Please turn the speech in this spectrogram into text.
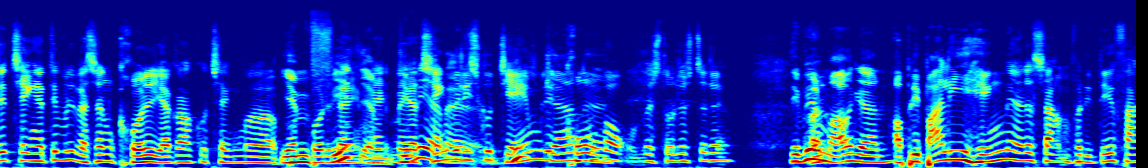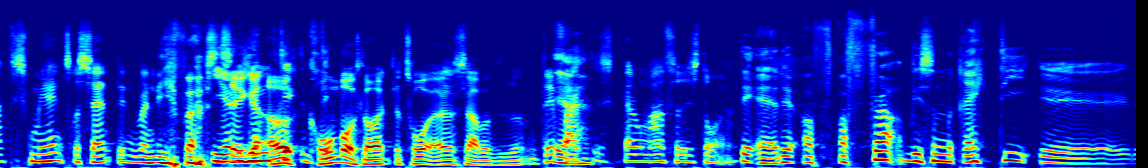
Det tænker jeg, det ville være sådan en krølle, jeg godt kunne tænke mig at Jamen på det fedt, i dag. Men, det men jeg tænkte, vi lige skulle jamme lidt gerne. Kronborg, hvis du har lyst til det. Det vil jeg Og- meget gerne. Og blive bare lige hængende alle sammen, fordi det er faktisk mere interessant, end man lige først Jamen, tænker, jamen, det- Kronborg Slot, jeg tror, jeg sapper videre. Men det er Ja. faktisk, der er nogle meget fede historier. Det er det. Og, og før vi sådan rigtig øh,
